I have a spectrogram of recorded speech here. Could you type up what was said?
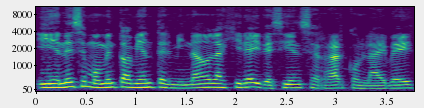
y en ese momento habían terminado la gira y deciden cerrar con Live Aid.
